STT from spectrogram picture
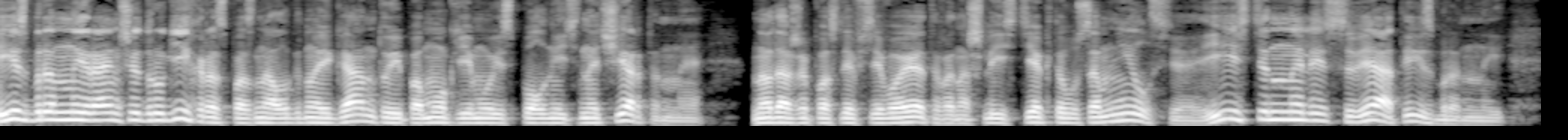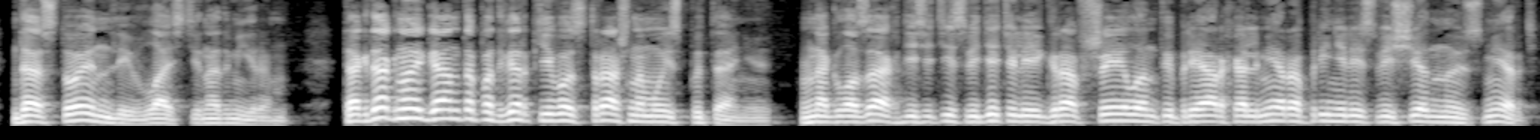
Избранный раньше других распознал Гной Ганту и помог ему исполнить начертанное. Но даже после всего этого нашлись те, кто усомнился, истинно ли свят избранный, достоин ли власти над миром. Тогда Гной Ганта подверг его страшному испытанию. На глазах десяти свидетелей граф Шейланд и приарх Альмера приняли священную смерть.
